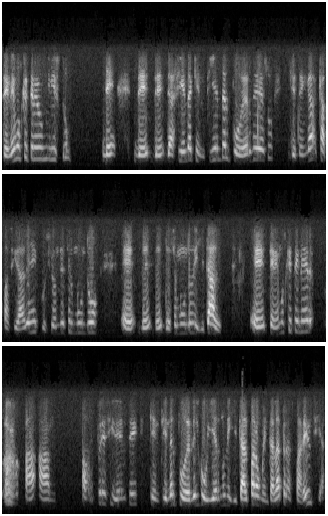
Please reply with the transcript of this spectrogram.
Tenemos que tener un ministro de, de, de, Hacienda que entienda el poder de eso que tenga capacidad de ejecución de ese mundo, eh, de, ese mundo digital. Eh, tenemos que tener a, a, a un presidente que entienda el poder del gobierno digital para aumentar la transparencia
